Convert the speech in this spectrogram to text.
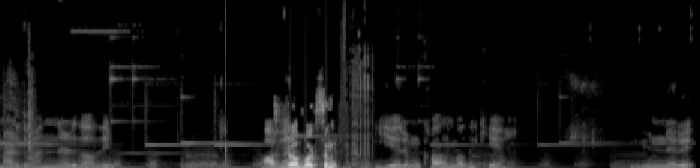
Merdivenleri de alayım. Abi Ya baksana Yerim kalmadı ki. Günleri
